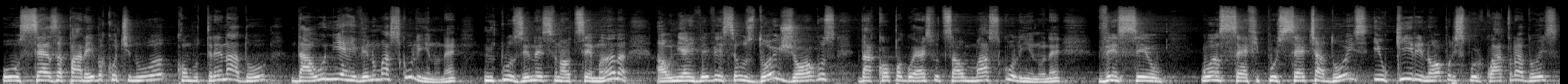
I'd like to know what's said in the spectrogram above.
O César Paraíba continua como treinador da UNIRV no masculino, né? Inclusive, nesse final de semana, a UNIRV venceu os dois jogos da Copa Goiás Futsal masculino, né? Venceu o Ancef por 7 a 2 e o Quirinópolis por 4 a 2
